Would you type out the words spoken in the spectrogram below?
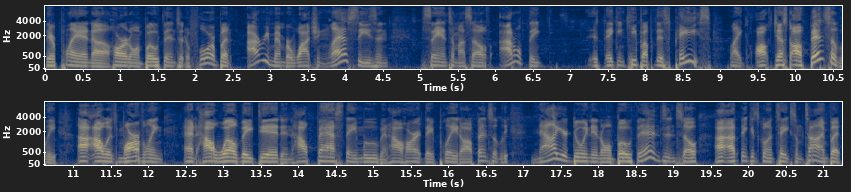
they're playing uh, hard on both ends of the floor. But I remember watching last season, saying to myself, I don't think if they can keep up this pace, like off, just offensively, I, I was marveling at how well they did and how fast they move and how hard they played offensively. Now you're doing it on both ends, and so I, I think it's going to take some time. But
